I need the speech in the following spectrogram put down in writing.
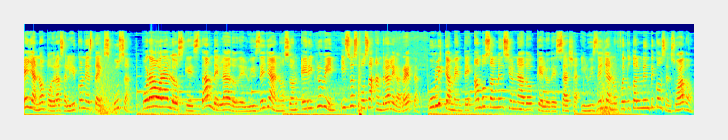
ella no podrá salir con esta excusa. Por ahora los que están del lado de Luis de Llano son Eric Rubin y su esposa Andrea Legarreta. Públicamente ambos han mencionado que lo de Sasha y Luis de Llano fue totalmente consensuado,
